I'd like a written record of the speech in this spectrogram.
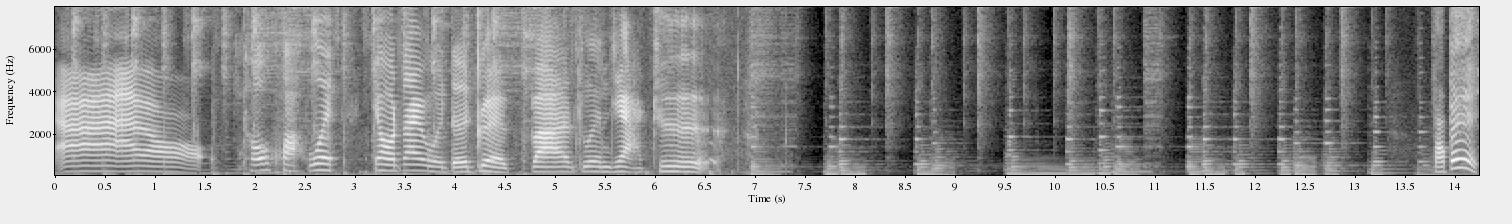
啊，头发会掉在我的嘴巴吞下去。宝贝，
